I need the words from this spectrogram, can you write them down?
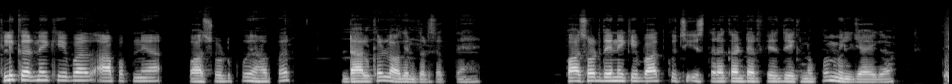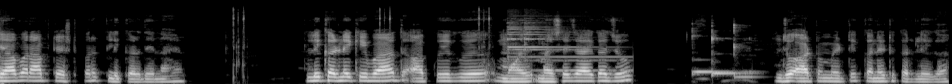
क्लिक करने के बाद आप अपने पासवर्ड को यहाँ पर डालकर लॉगिन कर सकते हैं। पासवर्ड देने के बाद कुछ इस तरह का इंटरफेस देखने को मिल जाएगा। तो यहाँ पर आप टेस्ट पर क्लिक कर देना है। क्लिक करने के बाद आपको एक मैसेज आएगा जो जो ऑटोमेटिक कनेक्ट कर लेगा।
